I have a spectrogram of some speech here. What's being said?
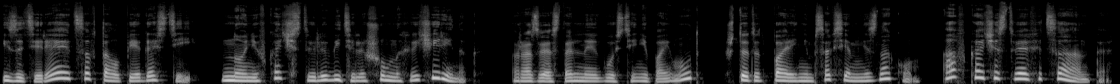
и затеряется в толпе гостей, но не в качестве любителя шумных вечеринок. Разве остальные гости не поймут, что этот парень им совсем не знаком, а в качестве официанта,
